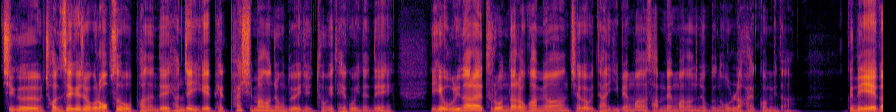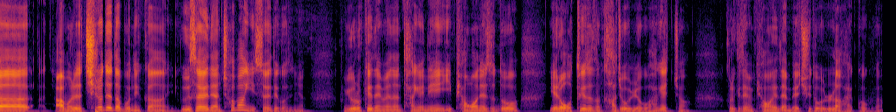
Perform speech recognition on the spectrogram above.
지금 전 세계적으로 없어도 못 파는데 현재 이게 180만 원 정도에 유통이 되고 있는데 이게 우리나라에 들어온다라고 하면 제가 볼 때 한 200만 원, 300만 원 정도는 올라갈 겁니다. 근데 얘가 아무래도 치료되다 보니까 의사에 대한 처방이 있어야 되거든요. 그럼 요렇게 되면은 당연히 이 병원에서도 얘를 어떻게 해서든 가져오려고 하겠죠. 그렇게 되면 병원에 대한 매출도 올라갈 거고요.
